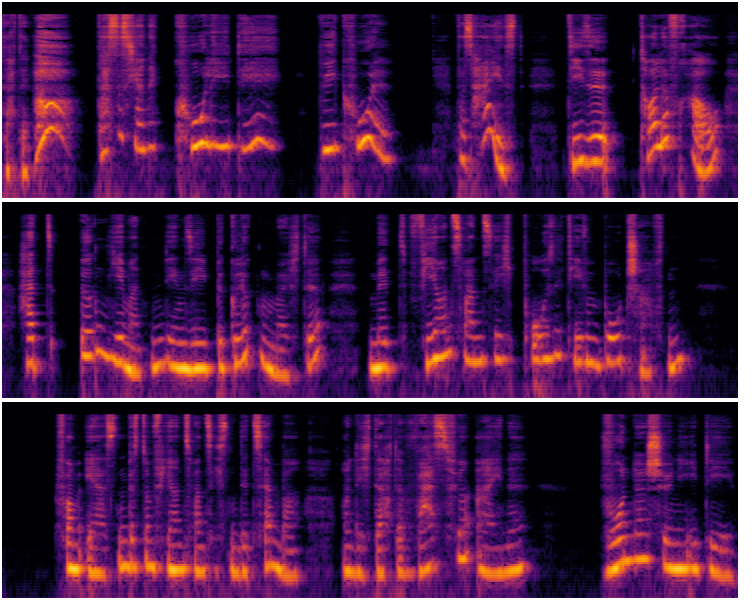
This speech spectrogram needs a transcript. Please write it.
Dachte, oh, das ist ja eine coole Idee. Wie cool. Das heißt, diese tolle Frau hat irgendjemanden, den sie beglücken möchte, mit 24 positiven Botschaften vom 1. bis zum 24. Dezember. Und ich dachte, was für eine wunderschöne Idee.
